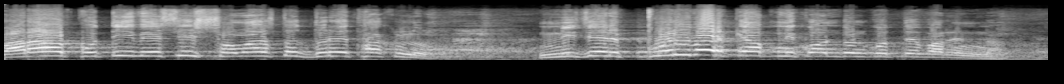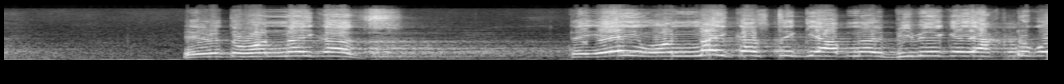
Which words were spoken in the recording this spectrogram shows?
পাড়া প্রতিবেশী সমাজ তো দূরে থাকল, নিজের পরিবারকে আপনি কন্ট্রোল করতে পারেন না। এগুলো তো অন্যায় কাজ। তাই এই অন্যায় কাজটি কি আপনার বিবেকে একটুকু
